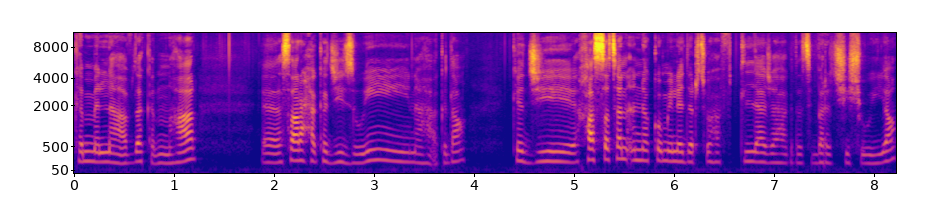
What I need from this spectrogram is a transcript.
كملناها في داك النهار. آه، صراحة كتجي زوينة هكذا. كتجي خاصة أنكم إلا درتوها في الثلاجة هكذا تبرد شي شوية.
